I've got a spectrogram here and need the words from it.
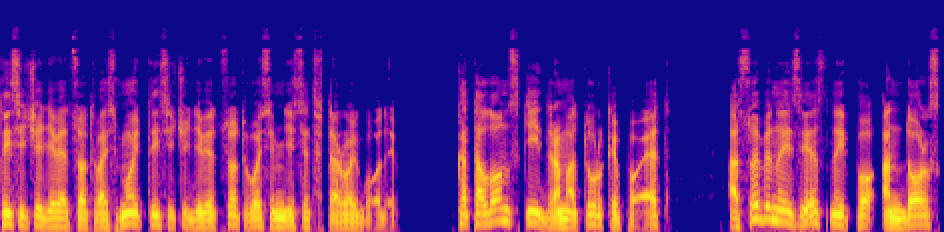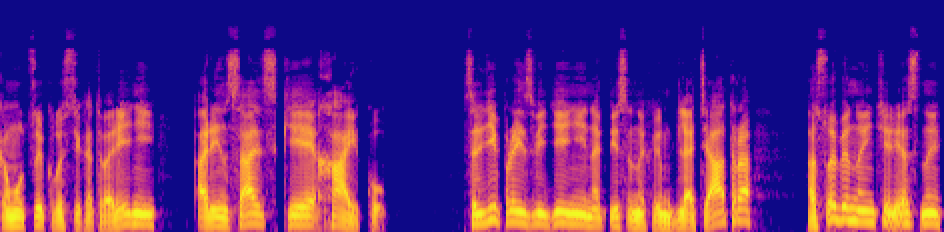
1908-1982 годы. Каталонский драматург и поэт, особенно известный по андорскому циклу стихотворений «Оринсальские хайку». Среди произведений, написанных им для театра, особенно интересны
